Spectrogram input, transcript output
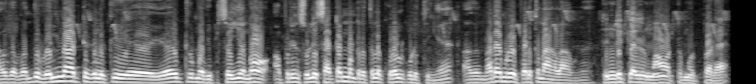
அதை வந்து வெளிநாட்டுகளுக்கு ஏற்றுமதி செய்யணும் அப்படின்னு சொல்லி சட்டமன்றத்தில் குரல் கொடுத்தீங்க. அதை நடைமுறைப்படுத்தினாங்களா அவங்க? திண்டுக்கல் மாவட்டம் உட்பட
